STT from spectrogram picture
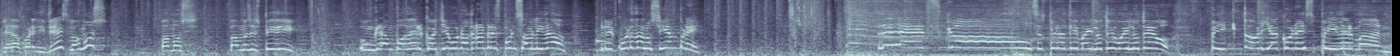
Le he dado 43, ¿vamos? Vamos, vamos, Speedy. Un gran poder conlleva una gran responsabilidad. Recuérdalo siempre. ¡Let's go! Espérate, bailoteo, bailoteo. ¡Victoria con Spider-Man!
